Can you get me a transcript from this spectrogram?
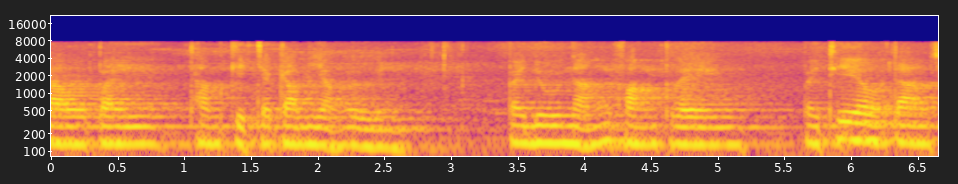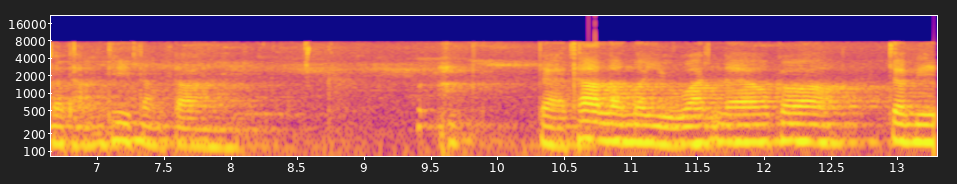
เราไปทำกิจกรรมอย่างอื่น ไปดูหนังฟังเพลง ไปเที่ยวตามสถานที่ต่างๆ แต่ถ้าเรามาอยู่วัดแล้วก็จะมี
